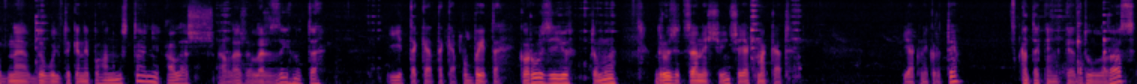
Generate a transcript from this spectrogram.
Одне в доволі таки непоганому стані, але ж, але ж, але ж зигнуте і таке таке побите корозією. Тому, друзі, це не що інше, як макет. Як не крути. А такеньке дуло раз,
